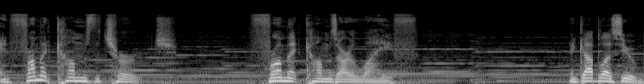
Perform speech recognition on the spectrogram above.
And from it comes the church. From it comes our life. And God bless you.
